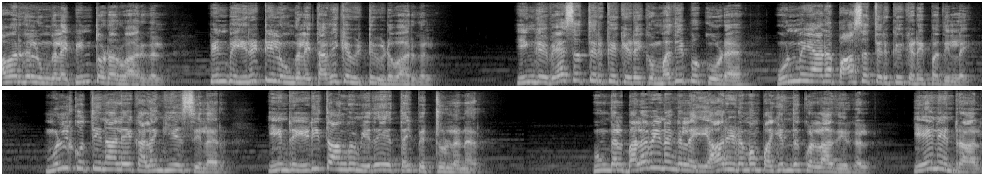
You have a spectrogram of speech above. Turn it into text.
அவர்கள் உங்களை பின்தொடர்வார்கள். பின்பு இருட்டில் உங்களை தவிக்க விட்டு விடுவார்கள். இங்கு வேஷத்திற்கு கிடைக்கும் மதிப்பு கூட உண்மையான பாசத்திற்கு கிடைப்பதில்லை. முள்குத்தினாலே கலங்கிய சிலர் இன்று இடித்தாங்கும் இதயத்தை பெற்றுள்ளனர். உங்கள் பலவீனங்களை யாரிடமும் பகிர்ந்து கொள்ளாதீர்கள். ஏனென்றால்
